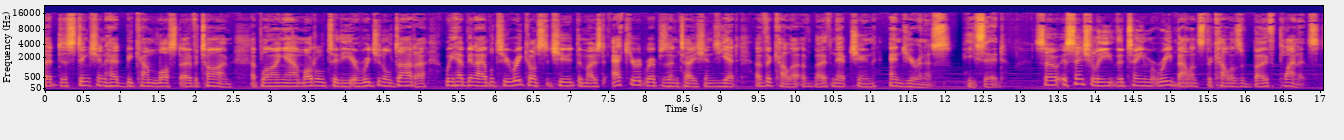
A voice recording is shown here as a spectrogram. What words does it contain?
that distinction had become lost over time. Applying our model to the original data, we have been able to reconstitute the most accurate representations yet of the colour of both Neptune and Uranus, he said. So essentially, the team rebalanced the colours of both planets.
